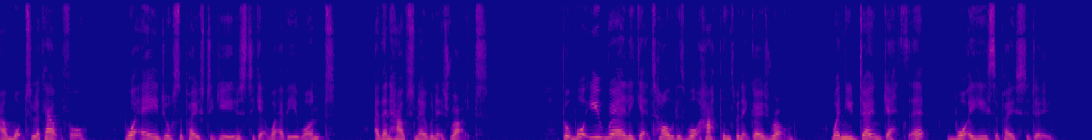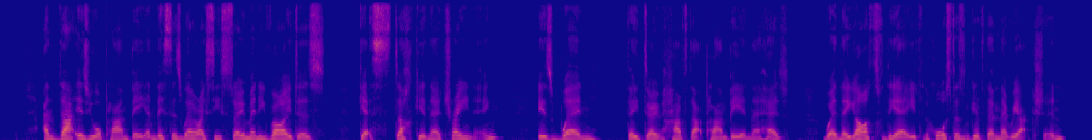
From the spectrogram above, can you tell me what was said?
and what to look out for, what aid you're supposed to use to get whatever you want, and then how to know when it's right. But what you rarely get told is what happens when it goes wrong. When you don't get it, what are you supposed to do? and that is your plan B. And this is where I see so many riders get stuck in their training is when they don't have that plan B in their head. When they ask for the aid, the horse doesn't give them their reaction,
